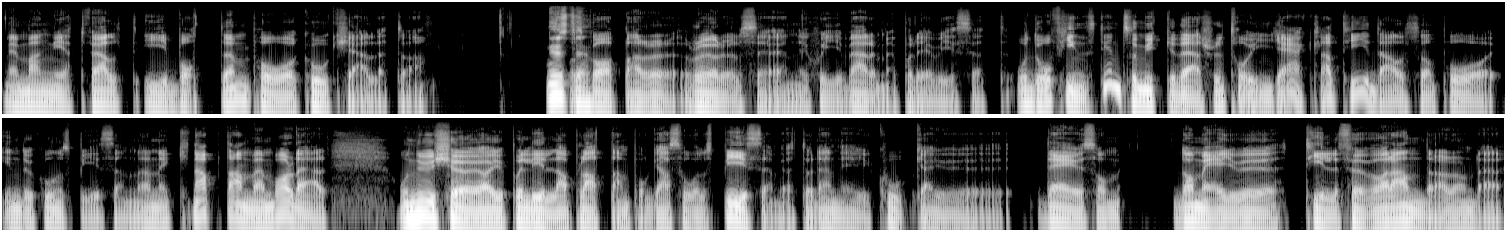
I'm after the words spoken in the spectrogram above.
med magnetfält i botten på kokkärlet. Va? Just och skapar rörelse, energi, värme på det viset. Och då finns det inte så mycket där så det tar ju en jäkla tid alltså på induktionsspisen. Den är knappt användbar där. Och nu kör jag ju på lilla plattan på gasolspisen. Vet du, den är ju, kokar ju, det är ju som, de är ju till för varandra de där.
